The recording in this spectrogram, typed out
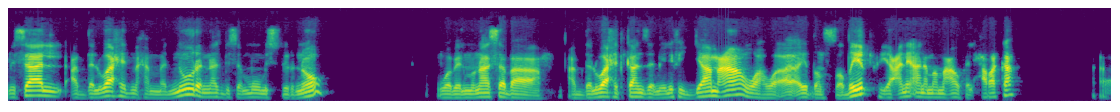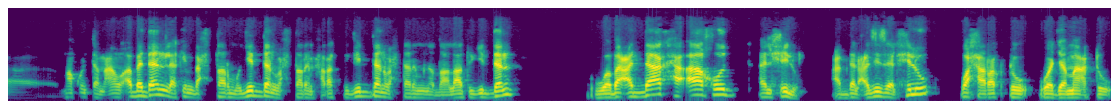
مثال عبد الواحد محمد نور الناس بيسموه مستر نو. وبالمناسبة عبد الواحد كان زميلي في الجامعة وهو أيضا صديق. يعني أنا ما معه في الحركة. ما كنت معه أبدا لكن بحترمه جدا واحترم حركته جدا واحترم نضالاته جدا. وبعد ذاك حآخذ الحلو عبد العزيز الحلو. وحركته وجماعته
